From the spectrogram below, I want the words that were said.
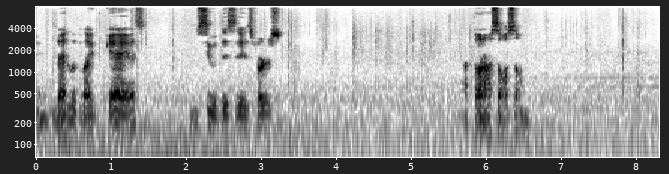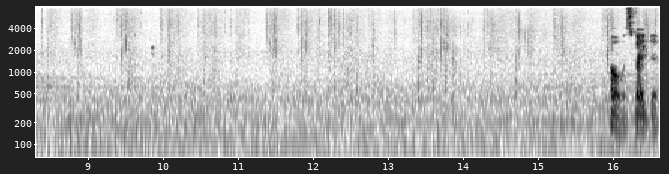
Okay, that looked like gas. Let's see what this is first. I thought I saw something. Oh, it's. This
